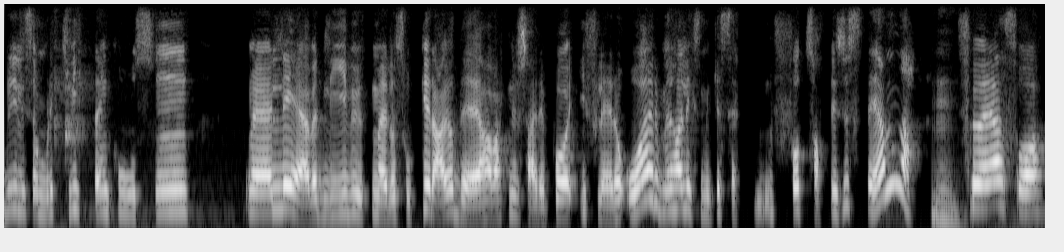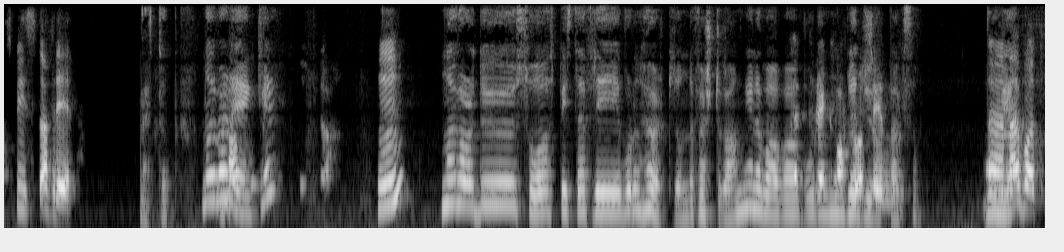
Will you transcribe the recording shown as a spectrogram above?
Bli, liksom, bli kvitt den kosen, leve et liv uten mel og sukker er jo det jeg har vært nysgjerrig på i flere år, men jeg har liksom ikke sett, fått satt i system da, mm. før jeg så spiste deg fri. Nettopp. Når var det egentlig? Mm? Når var det du så Spis deg fri? Hvordan hørte du om det første gang? Eller hva, hva, hvordan ble du oppmerksom? Hvor mye? Nei, bare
